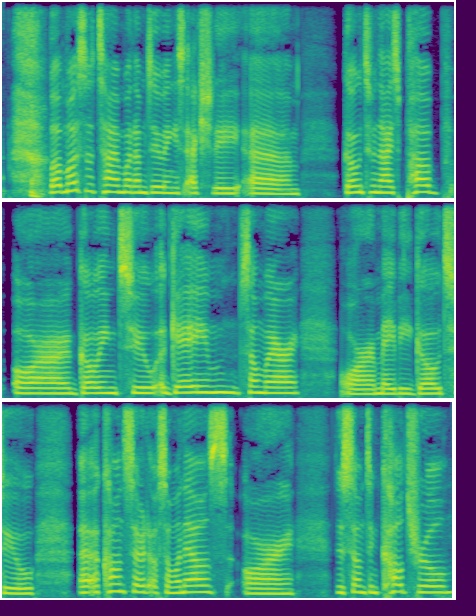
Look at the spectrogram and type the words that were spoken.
but most of the time, what I'm doing is actually. Um, going to a nice pub or going to a game somewhere or maybe go to a concert of someone else or do something cultural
